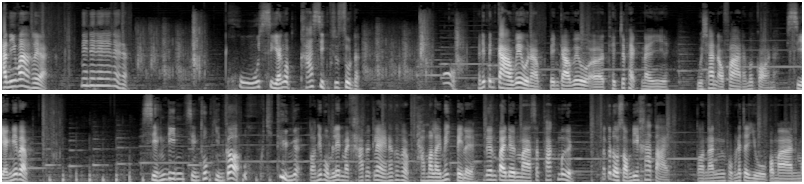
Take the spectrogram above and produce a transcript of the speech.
อันนี้มากเลยอะเนี่ยเนี่ยเนี่ยเนี่ยเนี่โอ้โหเสียงแบบคลาสสิกสุดๆอะโอ้อันนี้เป็นกาเวลนะเป็นกาเวลเอ่อ texture pack ในเวอร์ชันอัลฟานะเมื่อก่อนนะเสียงนี่แบบ เสียงดินเสียงทุบหินก็โอ้โห ถึงอะตอนที่ผมเล่นมาคราฟแรกๆนะก็แบบทำอะไรไม่เป็นเลย เดินไปเดินมาสักพักมืด แล้วก็โดนซอมบี้ฆ่าตาย ตอนนั้นผมน่าจะอยู่ประมาณม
